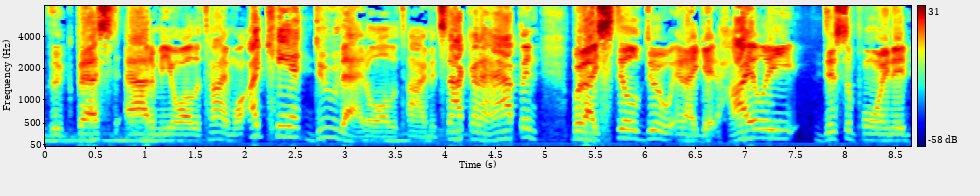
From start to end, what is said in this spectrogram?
the best out of me all the time. Well, I can't do that all the time. It's not going to happen, but I still do. And I get highly disappointed.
